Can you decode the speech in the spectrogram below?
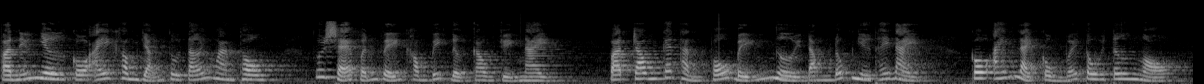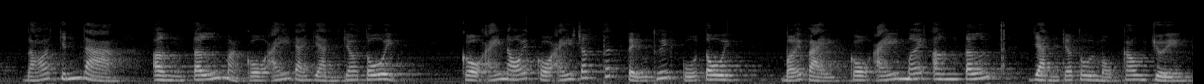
Và nếu như cô ấy không dẫn tôi tới hoang thôn, Tôi sẽ vĩnh viễn không biết được câu chuyện này và trong cái thành phố biển người đông đúc như thế này, Cô ấy lại cùng với tôi tương ngộ. Đó chính là ân tứ mà cô ấy đã dành cho tôi. Cô ấy nói cô ấy rất thích tiểu thuyết của tôi. Bởi vậy, cô ấy mới ân tứ, dành cho tôi một câu chuyện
